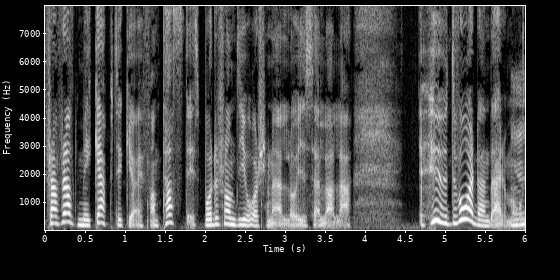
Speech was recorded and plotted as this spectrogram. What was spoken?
framförallt makeup tycker jag är fantastiskt. Både från Dior, Chanel och YSL och alla. Hudvården däremot.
